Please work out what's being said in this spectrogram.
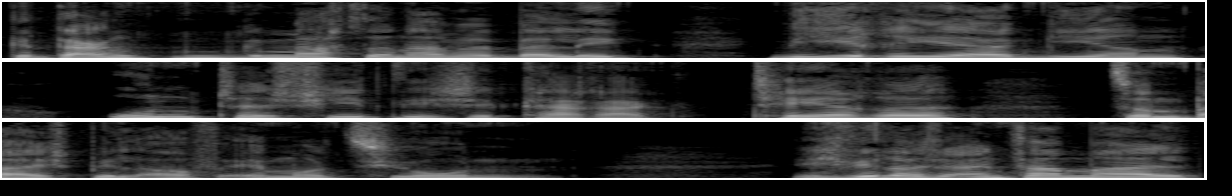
Gedanken gemacht und haben überlegt, wie reagieren unterschiedliche Charaktere zum Beispiel auf Emotionen. Ich will euch einfach mal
